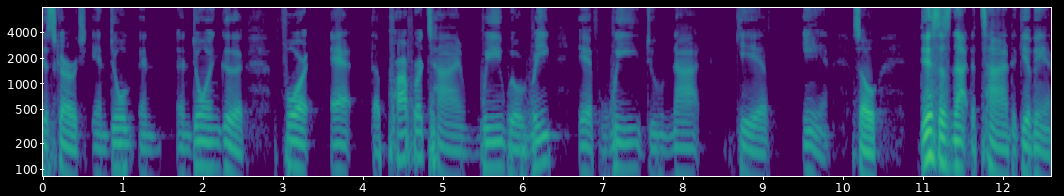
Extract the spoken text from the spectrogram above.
discouraged in doing in, in doing good, for at the proper time we will reap if we do not give in. So this is not the time to give in.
